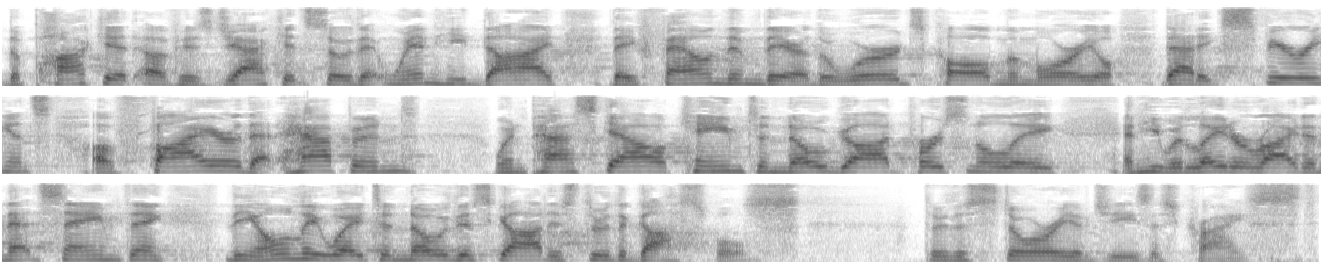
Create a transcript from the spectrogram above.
the pocket of his jacket so that when he died, they found them there. The words called memorial. That experience of fire that happened when Pascal came to know God personally, and he would later write in that same thing, the only way to know this God is through the Gospels, through the story of Jesus Christ.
